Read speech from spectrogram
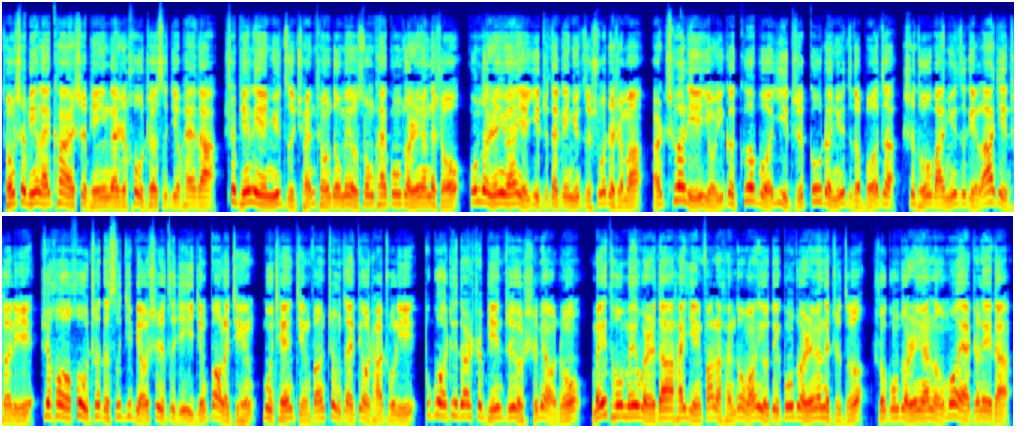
从视频来看，视频应该是后车司机拍的。视频里女子全程都没有松开工作人员的手，工作人员也一直在跟女子说着什么，而车里有一个胳膊一直勾着女子的脖子，试图把女子给。给拉进车里之后，后车的司机表示自己已经报了警，目前警方正在调查处理。不过这段视频只有十秒钟，没头没尾的，还引发了很多网友对工作人员的指责，说工作人员冷漠呀之类的。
